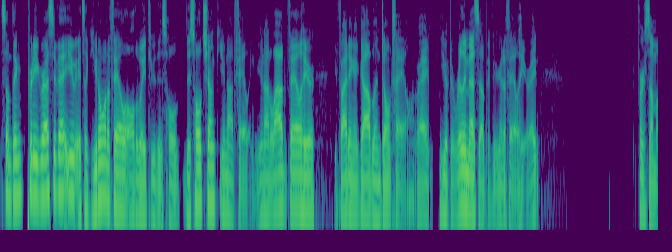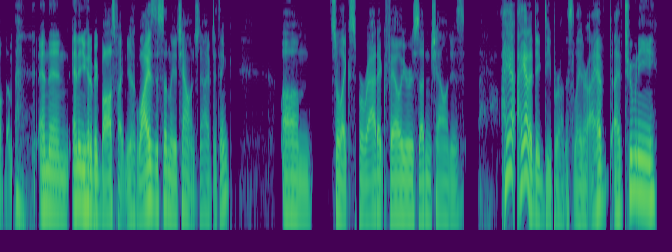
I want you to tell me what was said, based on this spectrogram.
something pretty aggressive at you. It's like you don't want to fail all the way through this whole this whole chunk. You're not failing. You're not allowed to fail here. You're fighting a goblin. Don't fail. Right? You have to really mess up if you're gonna fail here. Right? For some of them, and then and then you hit a big boss fight, and you're like, why is this suddenly a challenge? Now I have to think. Um. So like sporadic failures, sudden challenges I I gotta dig deeper on this later. I have I have too many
